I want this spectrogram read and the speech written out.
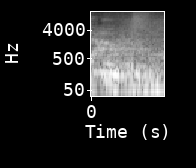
down.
